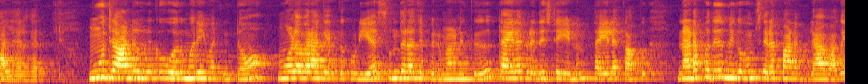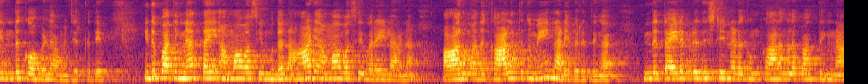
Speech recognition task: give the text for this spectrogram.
கள்ளழகர். மூன்று ஆண்டுகளுக்கு ஒரு முறை மட்டும் மூலவராக இருக்கக்கூடிய சுந்தராஜ பெருமாளுக்கு தைல பிரதிஷ்டை என்னும் தைல காப்பு. நடப்பது மிகவும் சிறப்பான விழாவாக இந்த கோவில் அமைஞ்சிருக்குது. இது பார்த்தீங்கன்னா தை அமாவாசை முதல் ஆடி அமாவாசை வரையிலான ஆறு மாத காலத்துக்குமே நடைபெறுதுங்க. இந்த தைல பிரதிஷ்டை நடக்கும் காலங்களை பார்த்தீங்கன்னா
